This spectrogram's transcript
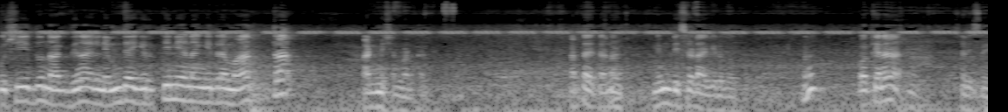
ಖುಷಿ ಇದ್ದು ನಾಲ್ಕು ದಿನ ಇಲ್ಲಿ ನೆಮ್ಮದಿಯಾಗಿ ಇರ್ತೀನಿ ಅನ್ನಂಗಿದ್ರೆ ಮಾತ್ರ ಅಡ್ಮಿಷನ್ ಮಾಡ್ಕೊಳ್ಳಿ ಅರ್ಥ ಆಯ್ತಾ? ನಿಮ್ಮ ಡಿಸೈಡ್ ಆಗಿರ್ಬೇಕು. ಹ್ಞೂ ಓಕೆನಾ ಸರಿ ಸರಿ.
